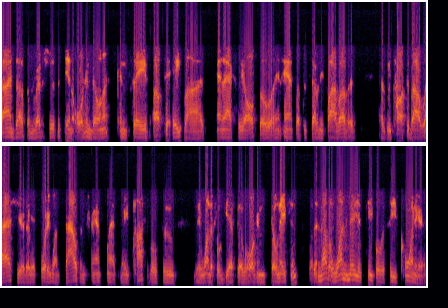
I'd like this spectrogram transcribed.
signs up and registers to be an organ donor can save up to eight lives and actually also enhance up to 75 others. As we talked about last year, there were 41,000 transplants made possible through the wonderful gift of organ donation. But another 1 million people received corneas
